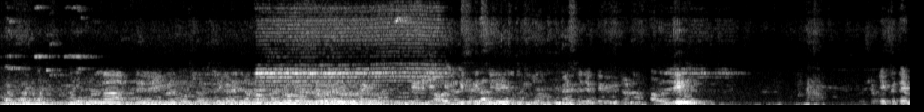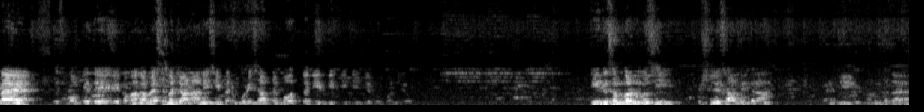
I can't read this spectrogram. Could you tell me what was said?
ਆਓਗੇ ਇੱਕ ਇੱਕ ਵਾਰ ਆਜੋ ਆਜੋ ਇਹਨਾਂ ਨੂੰ ਮੈਸੇਜ ਅੱਗੇ ਵੀ ਪਹੁੰਚਾਉਣਾ ਜੀ। ਇੱਕ ਤੇ ਮੈਂ ਇਸ ਮੌਕੇ ਤੇ ਇਹ ਕਹਾਂਗਾ, ਵੈਸੇ ਮੈਂ ਜਾਣਾ ਨਹੀਂ ਸੀ, ਮੈਨੂੰ ਪੁਰੀ ਸਾਹਿਬ ਨੇ ਬਹੁਤ ਤਕੀਦ ਕੀਤੀ ਕਿ ਜ਼ਰੂਰ ਪਹੁੰਚਿਓ। 30 ਦਸੰਬਰ ਨੂੰ ਅਸੀਂ ਪਿਛਲੇ ਸਾਲ ਦੀ ਤਰ੍ਹਾਂ ਜੀ, ਤੁਹਾਨੂੰ ਪਤਾ ਹੈ,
